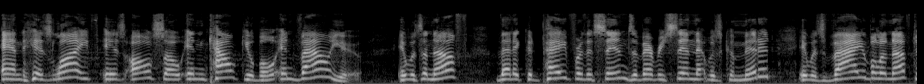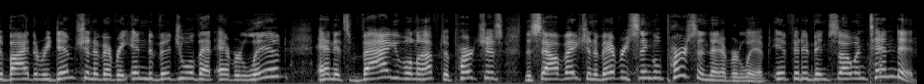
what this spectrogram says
And his life is also incalculable in value. It was enough that it could pay for the sins of every sin that was committed. It was valuable enough to buy the redemption of every individual that ever lived. And it's valuable enough to purchase the salvation of every single person that ever lived, if it had been so intended.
